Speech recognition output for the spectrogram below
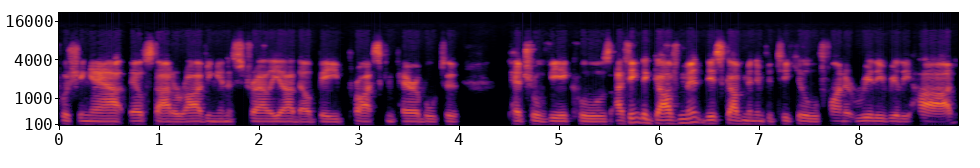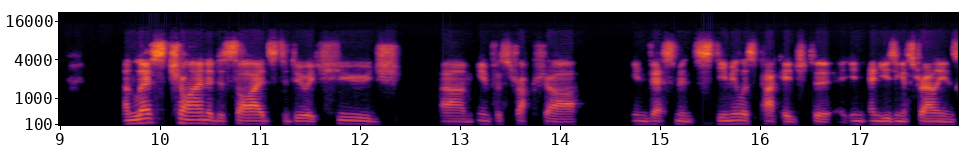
pushing out. They'll start arriving in Australia. They'll be price comparable to petrol vehicles. I think the government, this government in particular, will find it really, really hard unless China decides to do a huge um, infrastructure investment stimulus package to in, and using Australians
